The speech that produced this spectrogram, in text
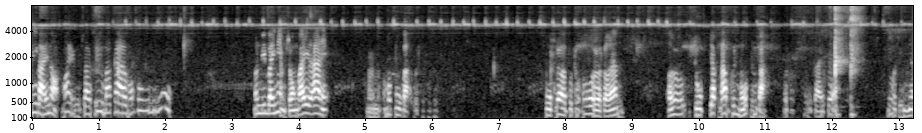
นี่ไรเนาะไม้ใส่ซื้อมากาของกูมันมีใบแหนมสองใบแล้วเนี่ยเอามาปลูกอะปลูกแล้วโอ้ตอนนั้น เออจูบยักษ์น้ำขึ้นหมดนึงกันกายแป้งนี่มาถึงไง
